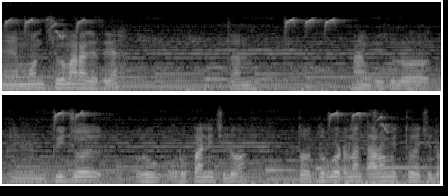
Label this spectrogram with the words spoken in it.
মন মন্ত্রীও মারা গেছে। তার নাম কি ছিল? বিজয় রূপানি ছিল। তো দুর্ঘটনায় তারও মৃত্যু হয়েছিল।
